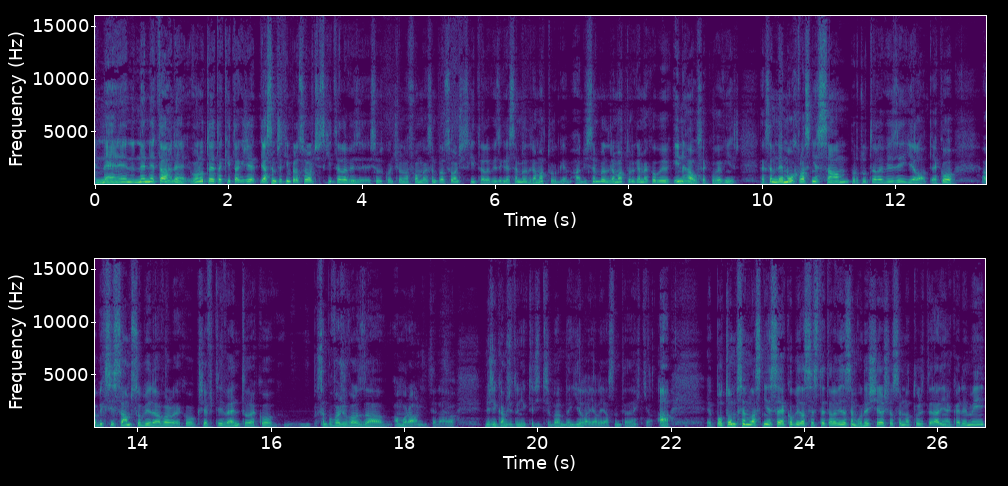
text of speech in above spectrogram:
ne, ne, ne, netáhne. Ono to je taky tak, že já jsem předtím pracoval v české televizi. Když jsem skončil na FAMu, tak jsem pracoval v české televizi, kde jsem byl dramaturgem. A když jsem byl dramaturgem jakoby in-house, jako vevnitř, tak jsem nemohl vlastně sám pro tu televizi dělat. Jako, abych si sám sobě dával jako kšefty ven, to jako jsem považoval za amorální teda, jo. Neříkám, že to někteří třeba nedělají, ale já jsem to nechtěl. A potom jsem vlastně se jakoby zase z té televize jsem odešel, šel jsem na tu literární akademii,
